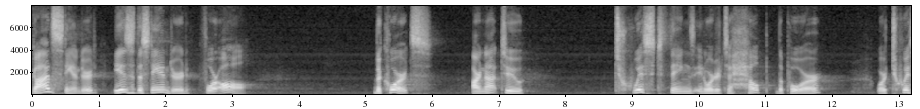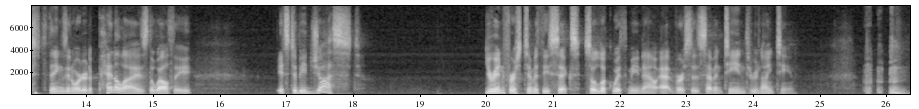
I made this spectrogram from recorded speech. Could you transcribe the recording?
God's standard is the standard for all. The courts are not to twist things in order to help the poor or twist things in order to penalize the wealthy. It's to be just. You're in 1 Timothy 6, so look with me now at verses 17 through 19.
